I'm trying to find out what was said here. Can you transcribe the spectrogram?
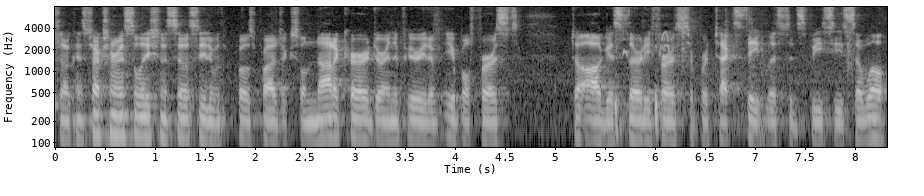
So construction or installation associated with the proposed project shall not occur during the period of April 1st to August 31st to protect state-listed species. So we'll,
